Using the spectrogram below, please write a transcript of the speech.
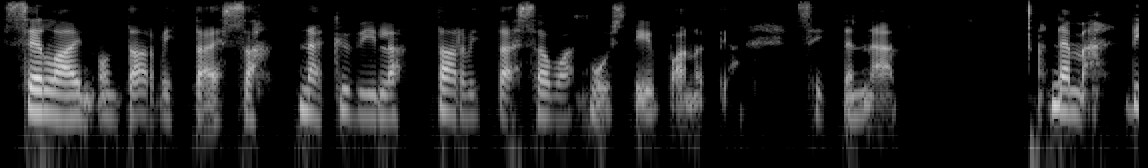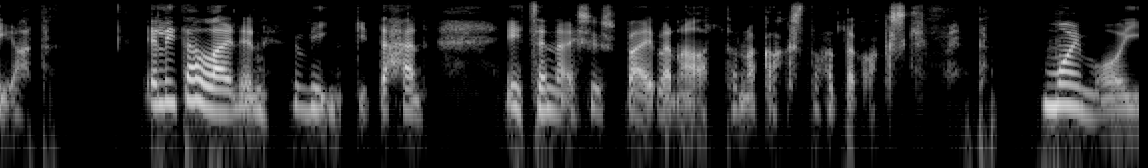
Selain on tarvittaessa näkyvillä, tarvittaessa ovat muistiinpanot ja sitten nämä, nämä diat. Eli tällainen vinkki tähän itsenäisyyspäivän aattona 2020. Moi moi!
